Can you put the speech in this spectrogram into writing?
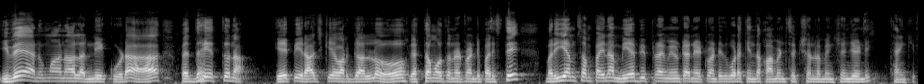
ఇవే అనుమానాలన్నీ కూడా పెద్ద ఎత్తున ఏపీ రాజకీయ వర్గాల్లో వ్యక్తమవుతున్నటువంటి పరిస్థితి. మరి ఈ అంశంపైన మీ అభిప్రాయం ఏమిటనేటువంటిది కూడా కింద కామెంట్ సెక్షన్లో మెన్షన్ చేయండి. థ్యాంక్ యూ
